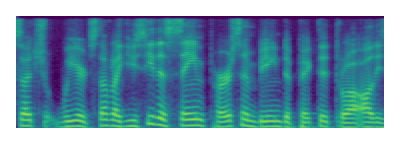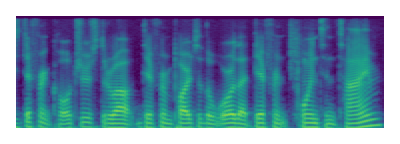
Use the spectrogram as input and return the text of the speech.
such weird stuff. Like you see the same person being depicted throughout all these different cultures, throughout different parts of the world at different points in time.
